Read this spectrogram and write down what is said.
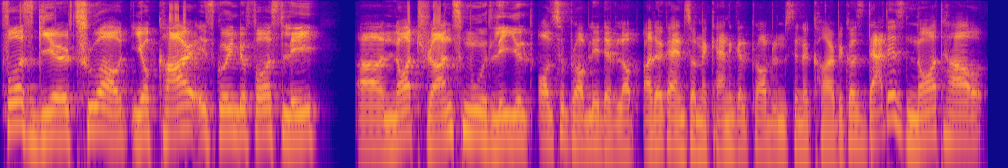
first gear throughout, your car is going to firstly uh, not run smoothly. You'll also probably develop other kinds of mechanical problems in a car because that is not how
